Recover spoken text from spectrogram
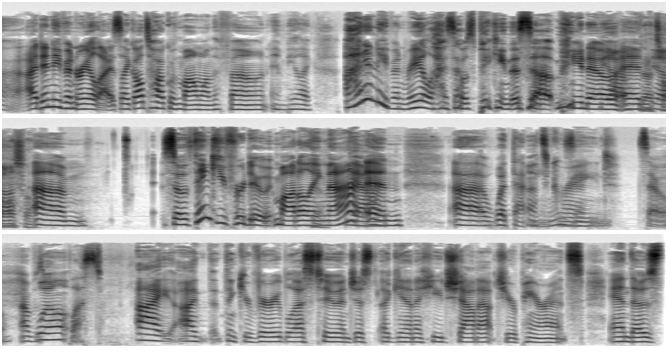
uh, I didn't even realize. Like I'll talk with mom on the phone and be like, I didn't even realize I was picking this up, you know. Yeah, and That's Yeah. awesome. um, so thank you for doing modeling that Yeah. and uh, what that That's means. great. And so I was Well, blessed. I, I think you're very blessed too. And just again, a huge shout out to your parents and those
